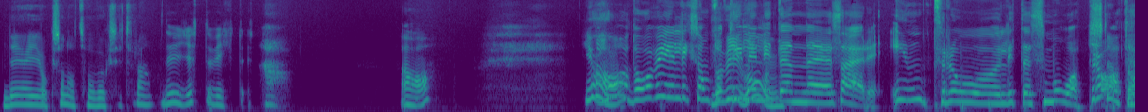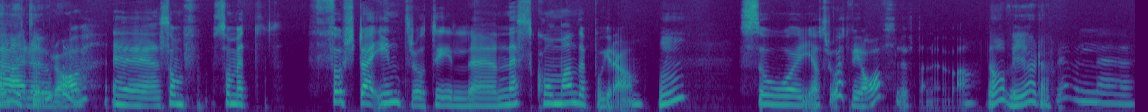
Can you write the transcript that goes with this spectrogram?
Det är ju också något som har vuxit fram. det är jätteviktigt. Ja. Jaha, Ja. då har vi liksom fått vi till en liten eh, så här, intro, lite småprat här lite. nu då. Eh, som, som ett första intro till eh, nästkommande program. Mm. Så jag tror att vi avslutar nu va? Ja, vi gör det. Det är väl eh,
